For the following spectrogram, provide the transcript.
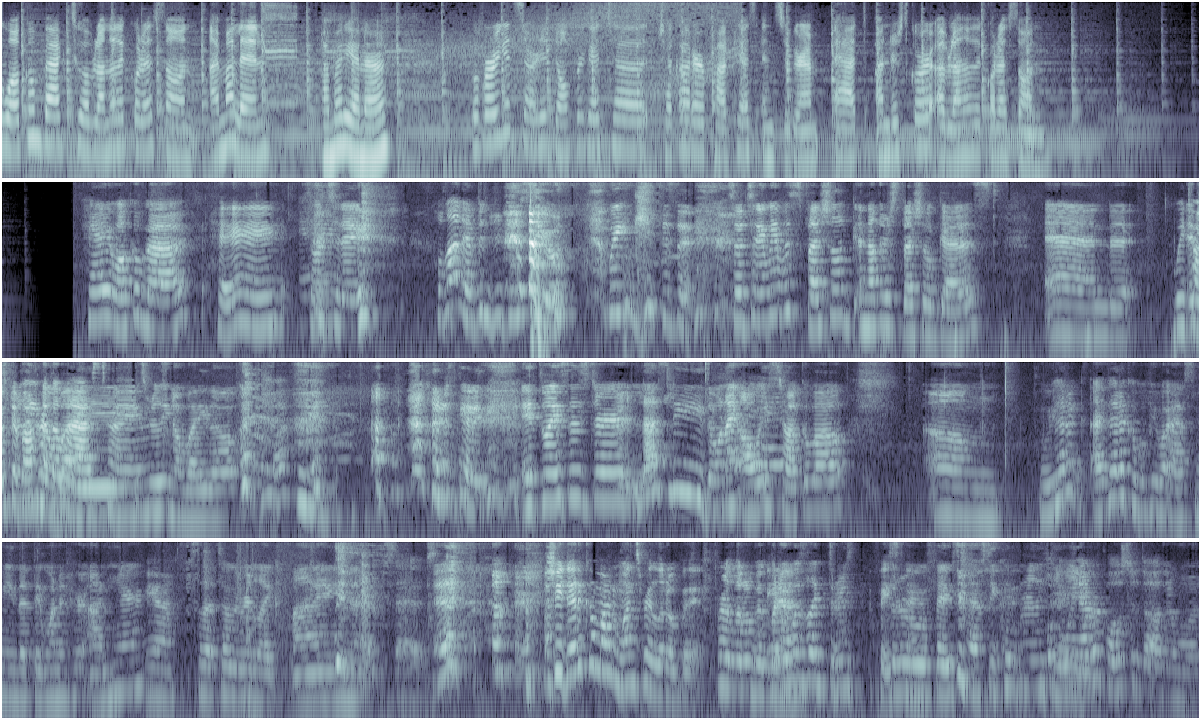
welcome back to Hablando de Corazón. I'm Malen. I'm Mariana. Before we get started, don't forget to check out our podcast Instagram at underscore Hablando de Corazón. Hey, welcome back. Hey. So today, hold on, I have to introduce you. we can keep this in. So today we have a special, another special guest, and We talked really about her the last time. It's really nobody though. I'm just kidding. It's my sister Leslie, the one I always talk about. Um, we had a, I've had a couple people ask me that they wanted her on here, yeah. so that's how we were like, fine. She did come on once for a little bit. for a little bit, but it was like through FaceTime. through FaceTime, so you couldn't really But hear we you. never posted the other one.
